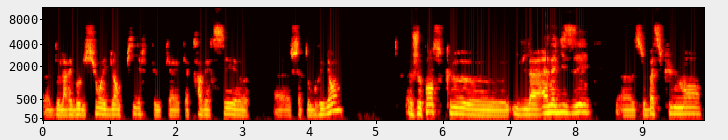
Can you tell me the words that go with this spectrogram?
de, la Révolution et de l'Empire qu'a qu traversé euh, Chateaubriand. Je pense que il a analysé ce basculement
